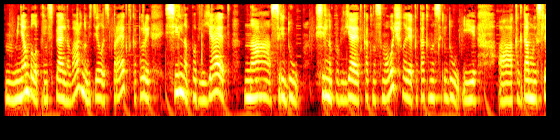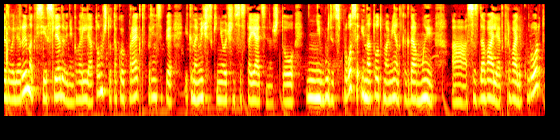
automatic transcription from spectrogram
меня было принципиально важным сделать проект, который сильно повлияет на среду сильно повлияет как на самого человека, так и на среду. И а, когда мы исследовали рынок, все исследования говорили о том, что такой проект, в принципе, экономически не очень состоятельный, что не будет спроса. И на тот момент, когда мы а, создавали, открывали курорт,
